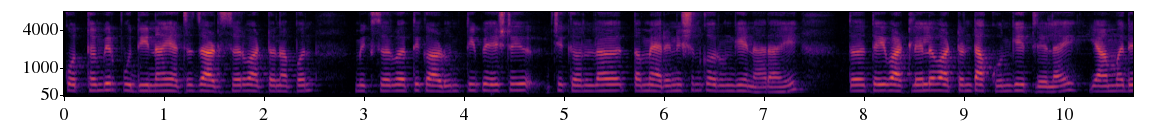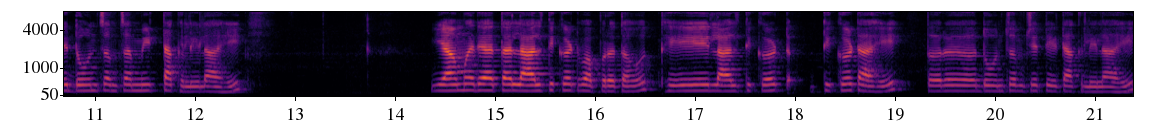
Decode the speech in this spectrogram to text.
कोथिंबीर पुदिना याचं जाडसर वाटण आपण मिक्सरवरती काढून ती पेस्ट चिकनला तर मॅरिनेशन करून घेणार आहे. तर ते वाटलेलं वाटण टाकून घेतलेलं आहे. यामध्ये दोन चमचा मीठ टाकलेलं आहे. यामध्ये आता लाल तिखट वापरत आहोत. हे लाल तिखट तिखट आहे. तर दोन चमचे ते टाकलेलं आहे.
